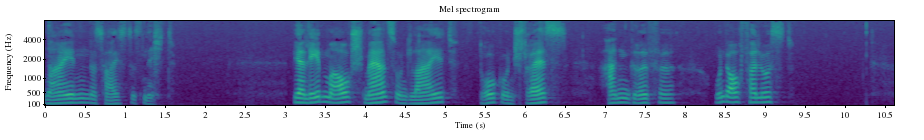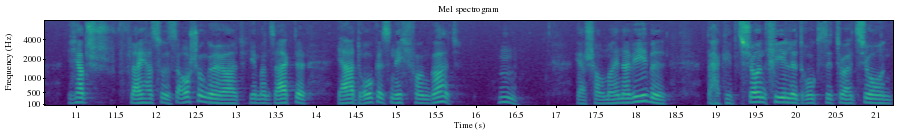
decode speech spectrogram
Nein, das heißt es nicht. Wir erleben auch Schmerz und Leid, Druck und Stress, Angriffe und auch Verlust. Ich habe, vielleicht hast du es auch schon gehört, jemand sagte, ja, Druck ist nicht von Gott. Hm, ja, schau mal in der Bibel. Da gibt es schon viele Drucksituationen,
